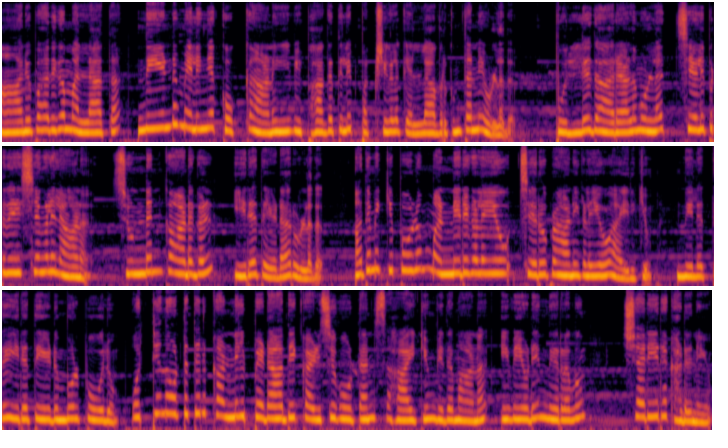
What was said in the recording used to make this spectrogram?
ആനുപാതികമല്ലാത്ത നീണ്ടു മെലിഞ്ഞ കൊക്കാണ് ഈ വിഭാഗത്തിലെ പക്ഷികൾക്ക് എല്ലാവർക്കും തന്നെ ഉള്ളത്. പുല്ല് ധാരാളമുള്ള ചെളിപ്രദേശങ്ങളിലാണ് ചുണ്ടൻ കാടകൾ ഇര തേടാറുള്ളത്. അത് മിക്കപ്പോഴും മണ്ണിരകളെയോ ചെറുപ്രാണികളെയോ ആയിരിക്കും. നിലത്ത് ഇര തേടുമ്പോൾ പോലും ഒറ്റ നോട്ടത്തിൽ കണ്ണിൽ പെടാതെ കഴിച്ചുകൂട്ടാൻ സഹായിക്കും വിധമാണ് ഇവയുടെ നിറവും ശരീരഘടനയും.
